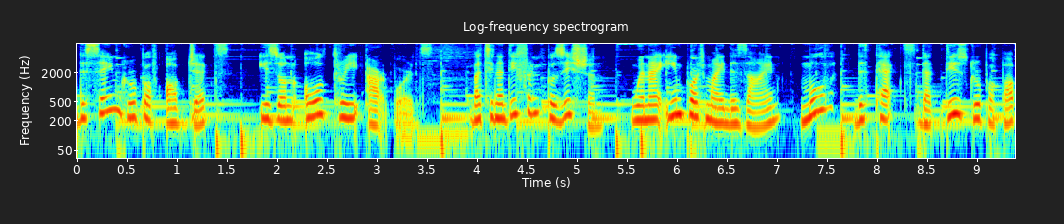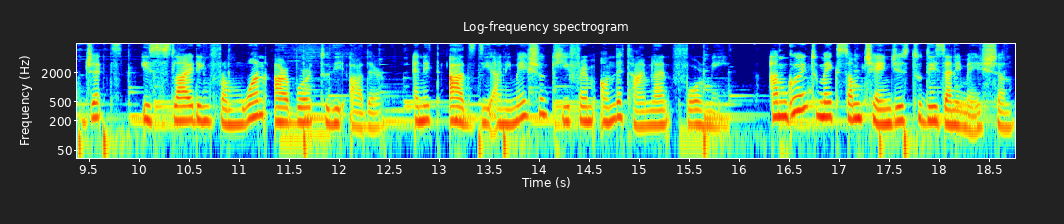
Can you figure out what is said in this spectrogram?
The same group of objects is on all three artboards, but in a different position. When I import my design, Move detects that this group of objects is sliding from one artboard to the other, and it adds the animation keyframe on the timeline for me. I'm going to make some changes to this animation.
